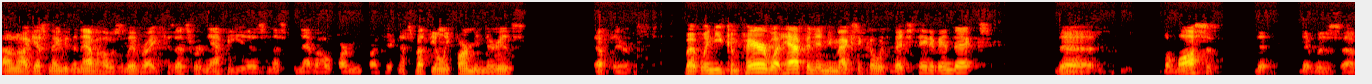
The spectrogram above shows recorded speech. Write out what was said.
I don't know. I guess maybe the Navajos live right because that's where NAPI is, and that's the Navajo Farming Project. And that's about the only farming there is up there. But when you compare what happened in New Mexico with the vegetative index, the the loss of, that that was uh,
